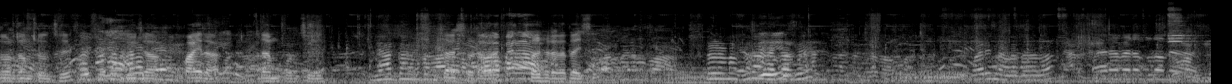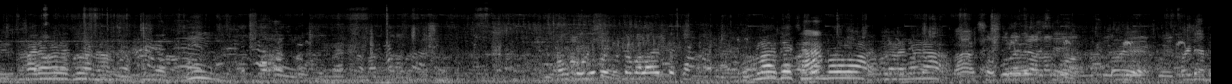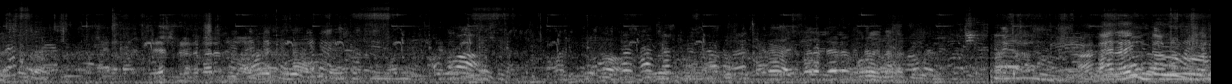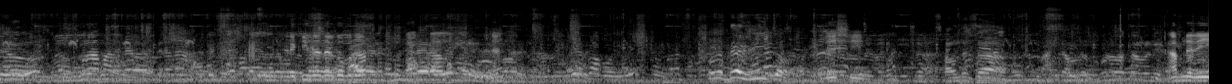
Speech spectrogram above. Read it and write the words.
দরদাম চলছে। দুইটা পায়রা দাম করছে। চারশো টাকা ছয়শো টাকা চাইছে। এটা কি জাতের কবুতর? দেশি আপনারই?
